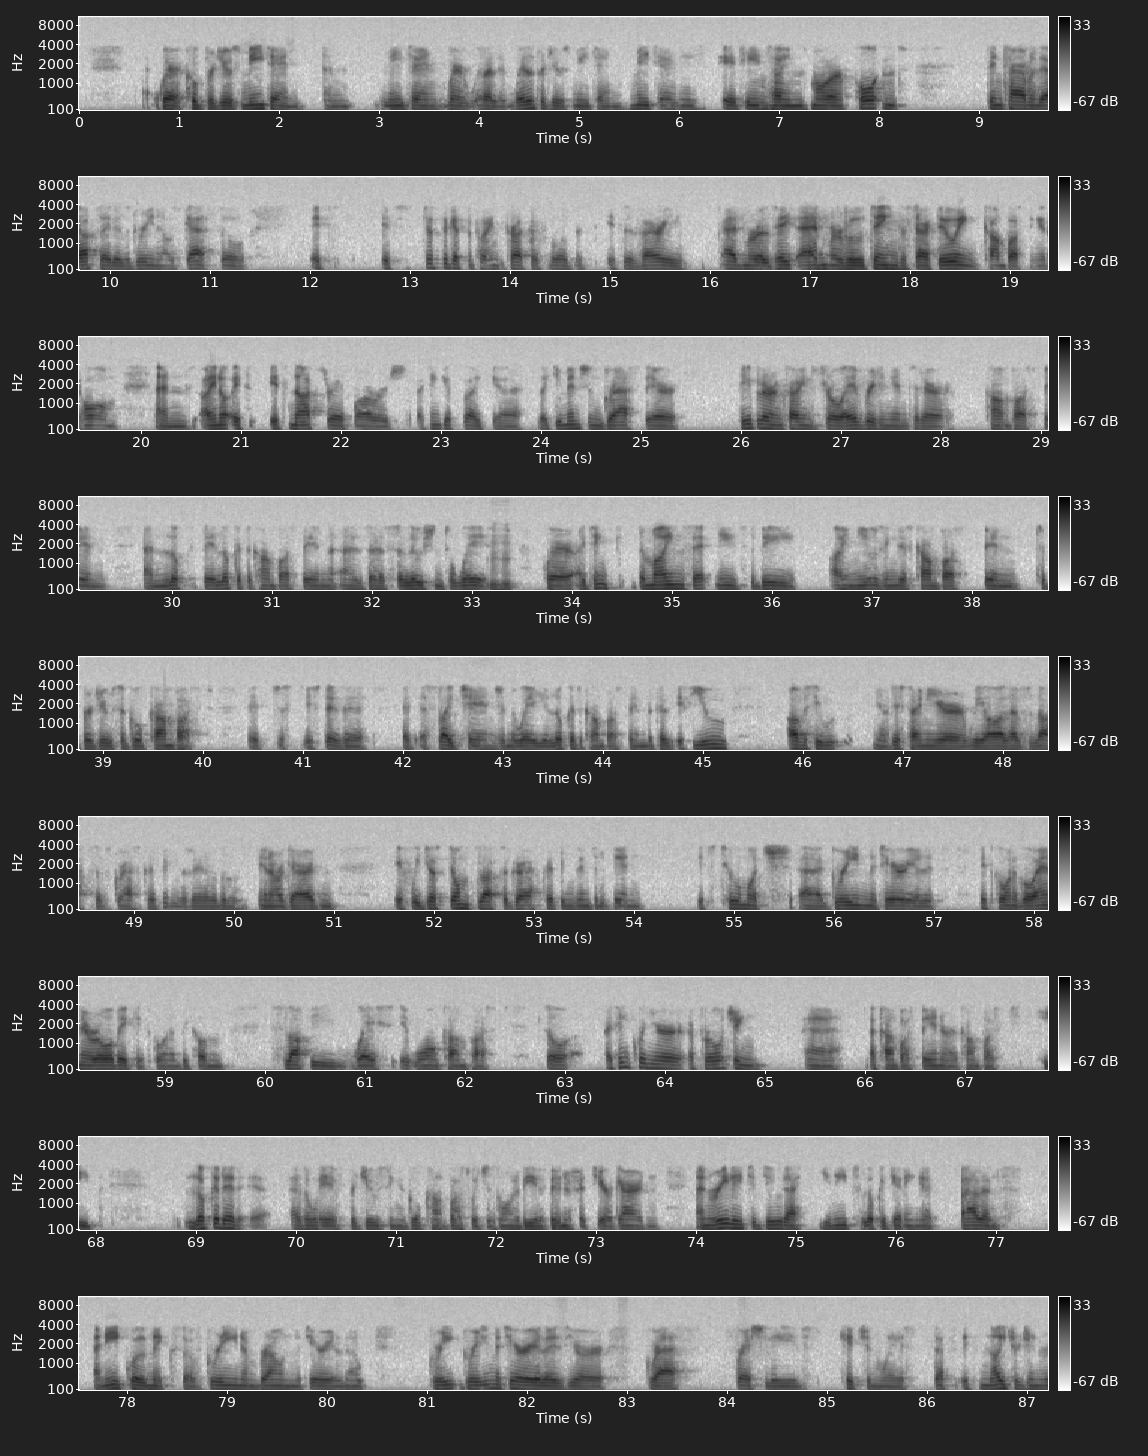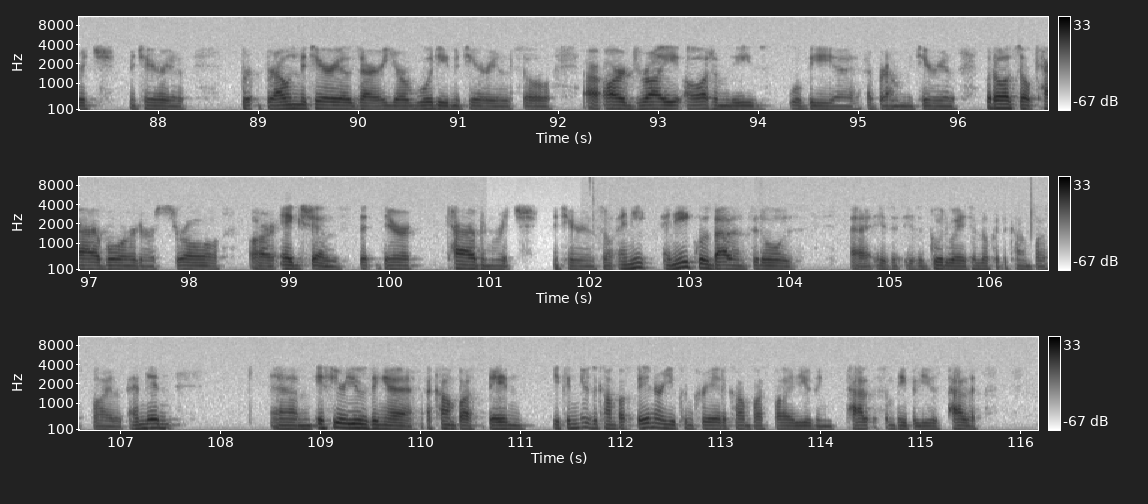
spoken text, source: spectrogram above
where it could produce methane. And methane, where well, it will produce methane. Methane is 18 times more potent than carbon dioxide as a greenhouse gas. So it's it's just to get the point across, I suppose that it's a very admirable admirable thing to start doing composting at home. And I know it's it's not straightforward. I think it's like uh, like you mentioned grass there. People are inclined to throw everything into their compost bin and look they look at the compost bin as a solution to waste. Mm-hmm. Where I think the mindset needs to be I'm using this compost bin to produce a good compost. It's just if there's a, a, a slight change in the way you look at the compost bin, because if you obviously you know this time of year we all have lots of grass clippings available in our garden. If we just dump lots of grass clippings into the bin, it's too much uh, green material. It's it's going to go anaerobic. It's going to become sloppy waste. It won't compost. So I think when you're approaching uh, a compost bin or a compost heap, look at it as a way of producing a good compost, which is going to be of benefit to your garden. And really, to do that, you need to look at getting a balance, an equal mix of green and brown material. Now, green, green material is your grass, fresh leaves, kitchen waste. That's it's nitrogen-rich material. Br- brown materials are your woody material. So, our, our dry autumn leaves will be a, a brown material, but also cardboard or straw or eggshells that they're carbon rich materials. So any an equal balance of those uh, is a, is a good way to look at the compost pile. And then, um, if you're using a, a compost bin, you can use a compost bin, or you can create a compost pile using pallets. Some people use pallets.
